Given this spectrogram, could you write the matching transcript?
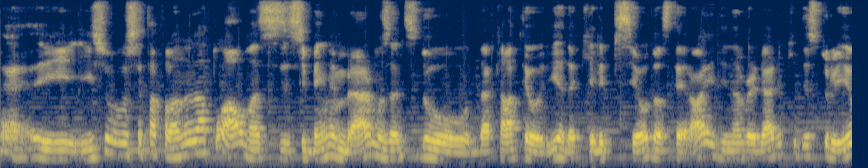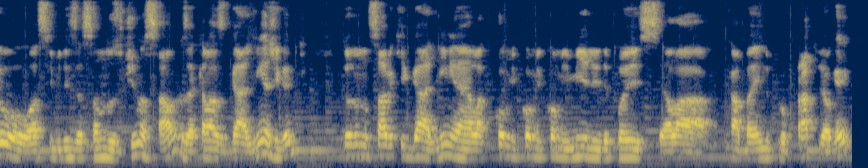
É, e isso você está falando da atual, mas se, bem lembrarmos, antes do, daquela teoria daquele pseudo-asteroide, na verdade, que destruiu a civilização dos dinossauros, aquelas galinhas gigantes. Todo mundo sabe que galinha, ela come, come, come milho e depois ela acaba indo pro prato de alguém.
